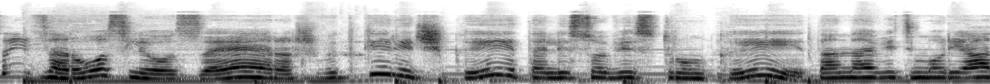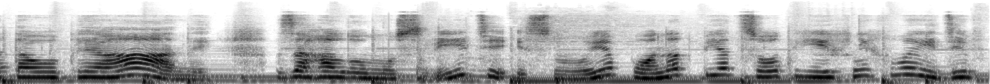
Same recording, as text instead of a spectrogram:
Це й зарослі озера, швидкі річки та лісові струмки, та навіть моря та океани. Загалом у світі існує понад 500 їхніх видів.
